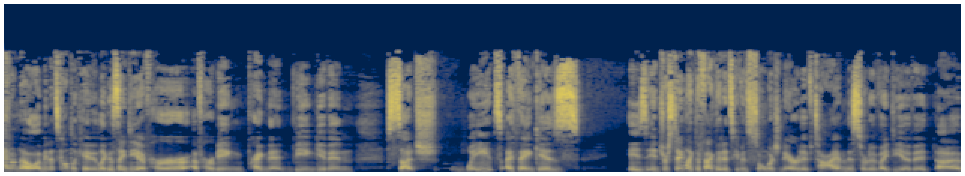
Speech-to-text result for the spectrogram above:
I don't know. I mean, it's complicated. Like this idea of her of her being pregnant, being given such weight, I think is is interesting. Like the fact that it's given so much narrative time, this sort of idea of it, uh,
